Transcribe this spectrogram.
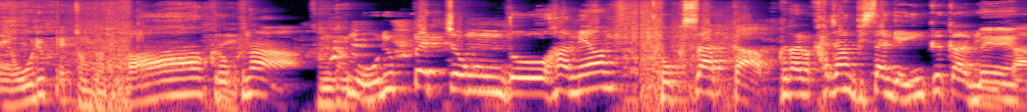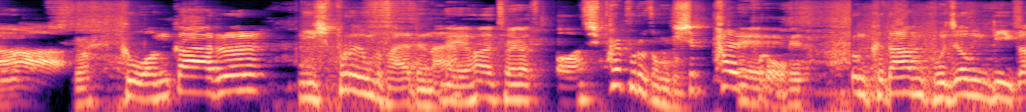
네, 5, 600 정도 됩니다. 아, 그렇구나. 점당. 그럼 5, 600 정도 하면 복사값, 그 다음에 가장 비싼 게 네, 인크값이니까 그거 그 원가를 20% 정도 봐야 되나요? 네, 한 저희가 어, 한18% 정도. 18%. 네, 네. 그럼 그 다음 고정비가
